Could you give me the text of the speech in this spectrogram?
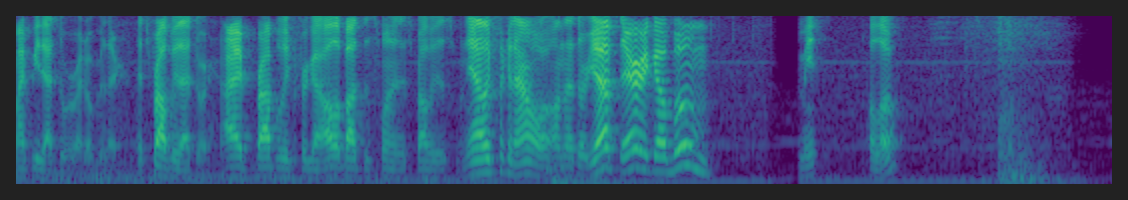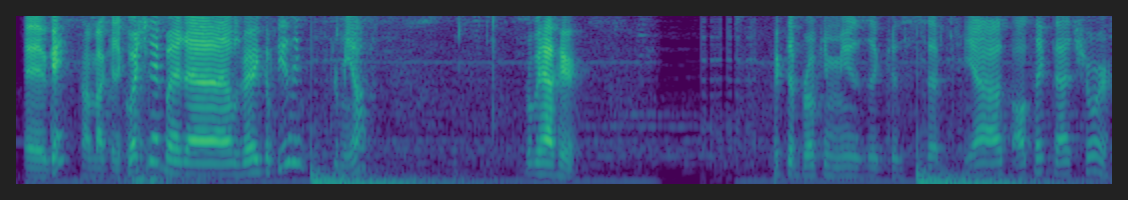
Might be that door right over there. It's probably that door. I probably forgot all about this one, and it's probably this one. Yeah, it looks like an owl on that door. Yep, there we go. Boom. I mean, hello? Okay, I'm not to question it, but uh, it was very confusing. Threw me off. What do we have here? Picked up broken music cassette. Yeah, I'll take that, sure.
